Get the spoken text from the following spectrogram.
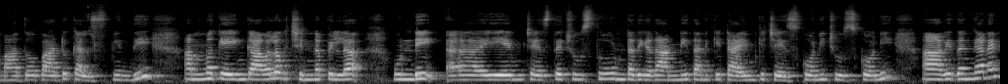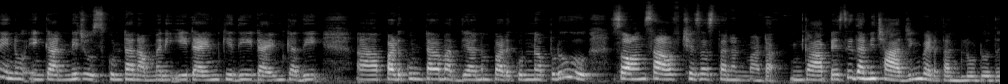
మాతో పాటు కలిసిపోయింది. అమ్మకి ఏం కావాలో ఒక చిన్నపిల్ల ఉండి ఏం చేస్తే చూస్తూ ఉంటుంది కదా. అన్నీ తనకి టైంకి చేసుకొని చూసుకొని. ఆ విధంగానే నేను ఇంకా అన్నీ చూసుకుంటాను అమ్మని. ఈ టైంకి ఇది ఈ టైంకి అది. పడుకుంటా మధ్యాహ్నం పడుకున్నప్పుడు సాంగ్స్ ఆఫ్ చేసేస్తానమాట ఇంకా ఆపేసి దాన్ని ఛార్జింగ్ పెడతాను బ్లూటూత్.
